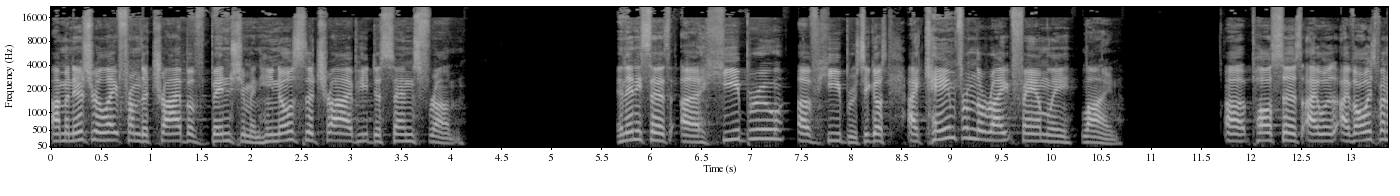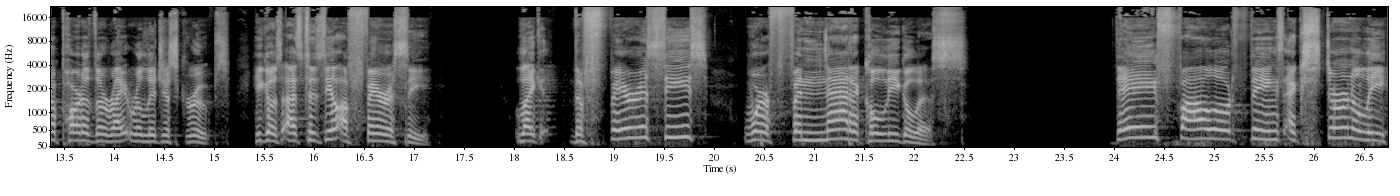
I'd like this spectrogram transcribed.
I'm an Israelite from the tribe of Benjamin. He knows the tribe he descends from. And then he says, a Hebrew of Hebrews. He goes, I came from the right family line. Uh, Paul says, I was, I've always been a part of the right religious groups. He goes, as to zeal, a Pharisee. Like the Pharisees were fanatical legalists. They followed things externally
